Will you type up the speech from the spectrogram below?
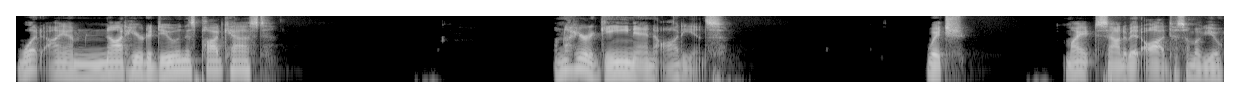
What I am not here to do in this podcast, I'm not here to gain an audience, which might sound a bit odd to some of you,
